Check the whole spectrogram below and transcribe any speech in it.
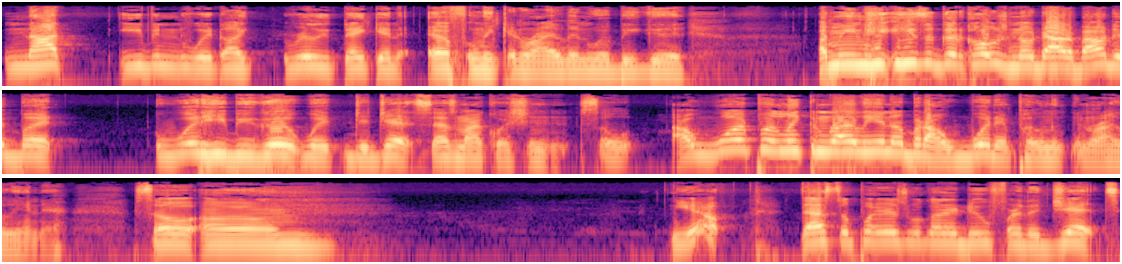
not even with like really thinking F Lincoln Riley would be good. I mean, he he's a good coach, no doubt about it, but would he be good with the Jets? That's my question. So I would put Lincoln Riley in there, but I wouldn't put Lincoln Riley in there. So, um, yep, that's the players we're to do for the Jets.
